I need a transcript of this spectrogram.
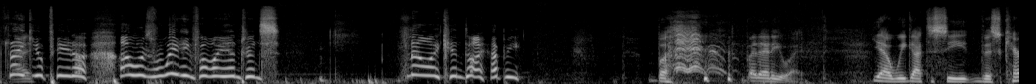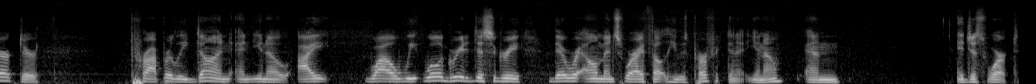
Thank I- you, Peter. I was waiting for my entrance. Now I can die happy. But but anyway, yeah, we got to see this character properly done, and you know, I while we will agree to disagree, there were elements where I felt he was perfect in it, you know, and it just worked.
